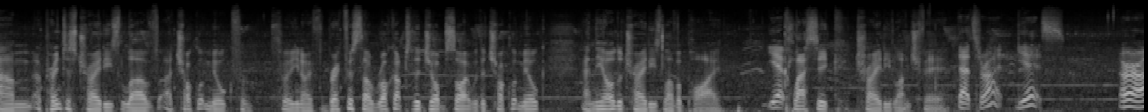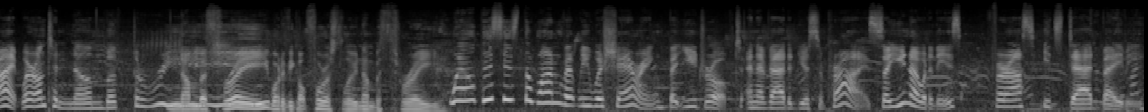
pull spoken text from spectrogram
um, apprentice tradies love a chocolate milk for, for you know for breakfast. They'll rock up to the job site with a chocolate milk, and the older tradies love a pie. Yep, Classic tradie lunch fare. that's right. Yes. All right, we're on to number three. Number three. What have you got for us, Lou? Number three. Well, this is the one that we were sharing, but you dropped and have added your surprise. So you know what it is. For us, it's Dad Baby.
